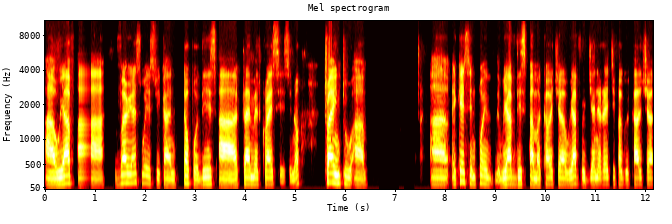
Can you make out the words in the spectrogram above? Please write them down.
Uh, we have uh, various ways we can topple this uh, climate crisis, you know, trying to, um, uh, a case in point, we have this permaculture, we have regenerative agriculture,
